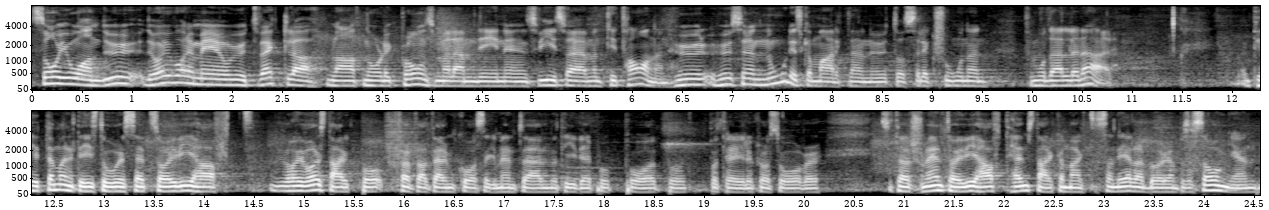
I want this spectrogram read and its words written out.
Så Johan, du, du har ju varit med och utvecklat bland annat Nordic Pro som jag nämnde inledningsvis och även Titanen. Hur, hur ser den nordiska marknaden ut och selektionen för modeller där? Tittar man lite historiskt sett så har ju vi haft, vi har ju varit stark på framförallt RMK-segment och även tidigare på, på, på, på trail och crossover. Så traditionellt har vi haft hemskt starka marknadsandelar i början på säsongen.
